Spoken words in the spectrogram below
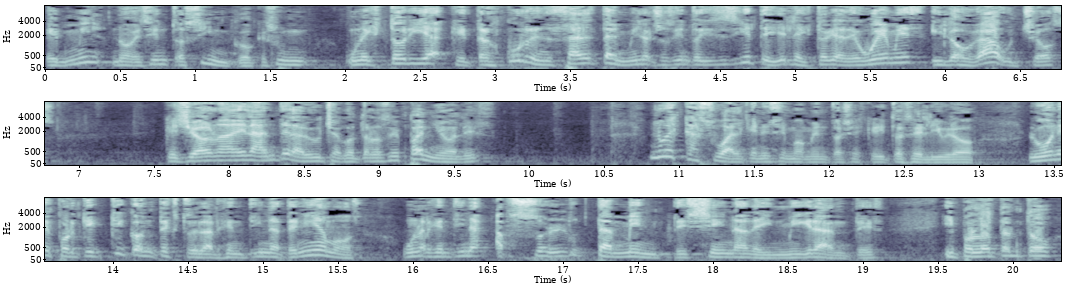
en 1905, que es un- una historia que transcurre en Salta en 1817 y es la historia de Güemes y los gauchos que llevaron adelante la lucha contra los españoles. No es casual que en ese momento haya escrito ese libro Lugones, porque ¿qué contexto de la Argentina teníamos? Una Argentina absolutamente llena de inmigrantes y por lo tanto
